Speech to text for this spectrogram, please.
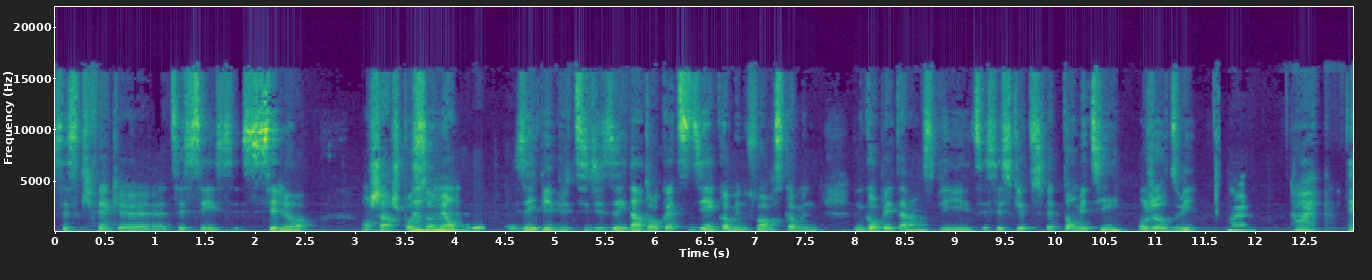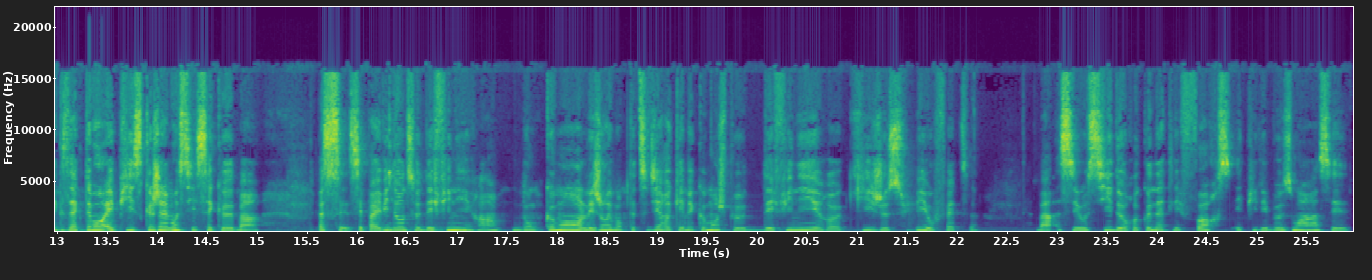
C'est ce qui fait que c'est là. On ne change pas ça, mais on mm-hmm. peut l'utiliser puis l'utiliser dans ton quotidien comme une force, comme une, compétence. Puis c'est ce que tu fais de ton métier aujourd'hui. Oui, ouais, exactement. Et puis ce que j'aime aussi, c'est que ben, parce que c'est pas évident de se définir. Hein. Donc comment les gens ils vont peut-être se dire, ok, mais comment je peux définir euh, qui je suis au fait? Ben, c'est aussi de reconnaître les forces et puis les besoins. Hein. C'est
